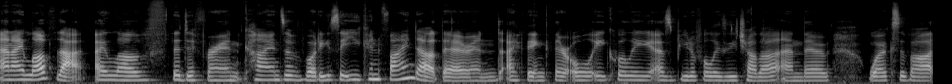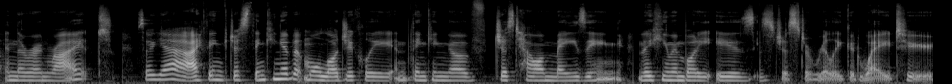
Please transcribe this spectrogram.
And I love that. I love the different kinds of bodies that you can find out there. And I think they're all equally as beautiful as each other and they're works of art in their own right. So, yeah, I think just thinking of it more logically and thinking of just how amazing the human body is is just a really good way to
